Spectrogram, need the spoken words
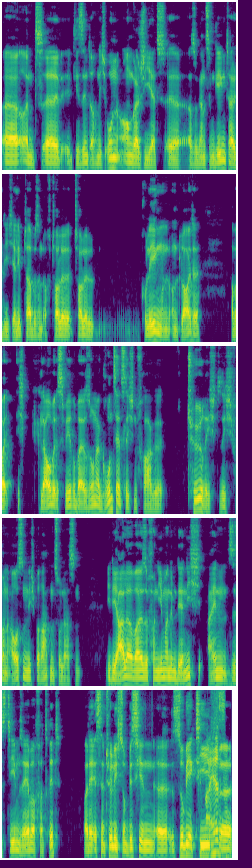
äh, und äh, die sind auch nicht unengagiert. Äh, also ganz im Gegenteil, die ich erlebt habe, sind oft tolle, tolle Kollegen und, und Leute. Aber ich glaube, es wäre bei so einer grundsätzlichen Frage töricht, sich von außen nicht beraten zu lassen. Idealerweise von jemandem, der nicht ein System selber vertritt, weil der ist natürlich so ein bisschen äh, subjektiv äh,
